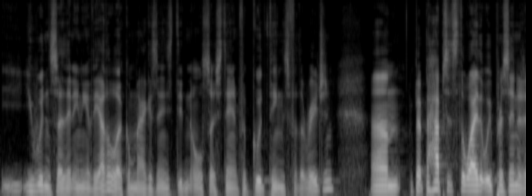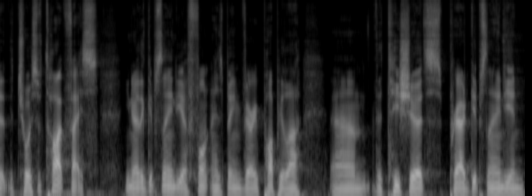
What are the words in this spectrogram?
you wouldn't say that any of the other local magazines didn't also stand for good things for the region. Um, but perhaps it's the way that we presented it, the choice of typeface. You know, the Gippslandia font has been very popular. Um, the t-shirts, Proud Gippslandian,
